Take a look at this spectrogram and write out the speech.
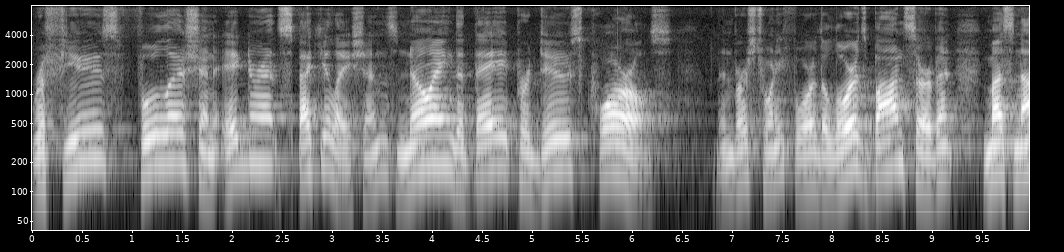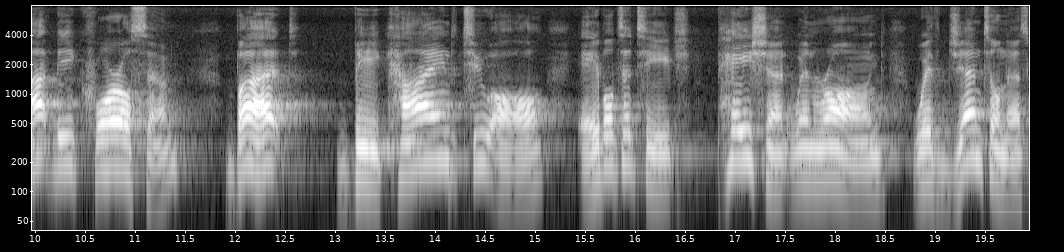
Refuse foolish and ignorant speculations, knowing that they produce quarrels. Then, verse 24 the Lord's bondservant must not be quarrelsome, but be kind to all, able to teach, patient when wronged with gentleness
